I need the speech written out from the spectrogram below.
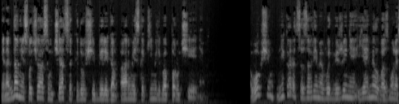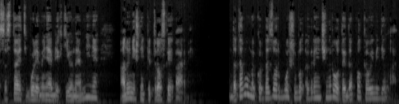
Иногда мне случалось мчаться к идущей берегам армии с какими-либо поручениями. В общем, мне кажется, за время выдвижения я имел возможность составить более-менее объективное мнение о нынешней Петровской армии. До того мой кругозор больше был ограничен ротой да полковыми делами.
